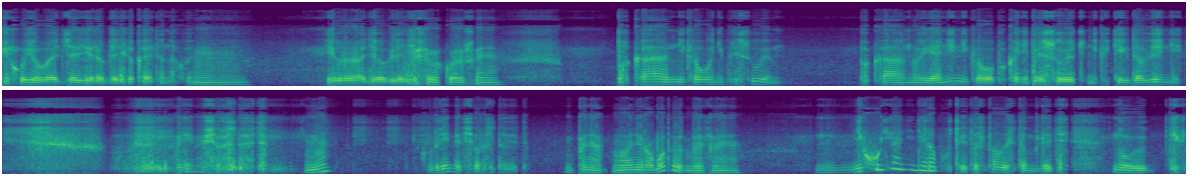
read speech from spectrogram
Нихуевая Джазира, блядь, какая-то нахуй. Мгм. Еврорадио, блядь. И что такое решение? Пока никого не прессуем. Пока, ну и они никого пока не прессуют, никаких давлений. Время все расставит. М? Время все расставит. Ну, понятно. Но они работают, блядь, или нет? Нихуя они не работают, осталось там, блядь, ну, тех-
